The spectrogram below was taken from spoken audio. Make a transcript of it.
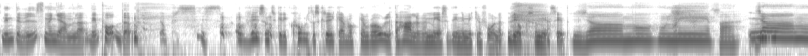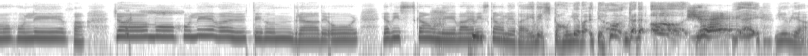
Det är inte vi som är gamla, det är podden. Ja, precis. Och vi som tycker det är coolt att skrika rock'n'roll lite halvmesigt in i mikrofonen, det är också mesigt. Ja må hon leva, ja må hon leva Ja må hon leva ut i hundrade år Ja visst ska hon leva, ja visst ska hon leva Ja visst ska hon leva ut i hundrade år Yay! Julia,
